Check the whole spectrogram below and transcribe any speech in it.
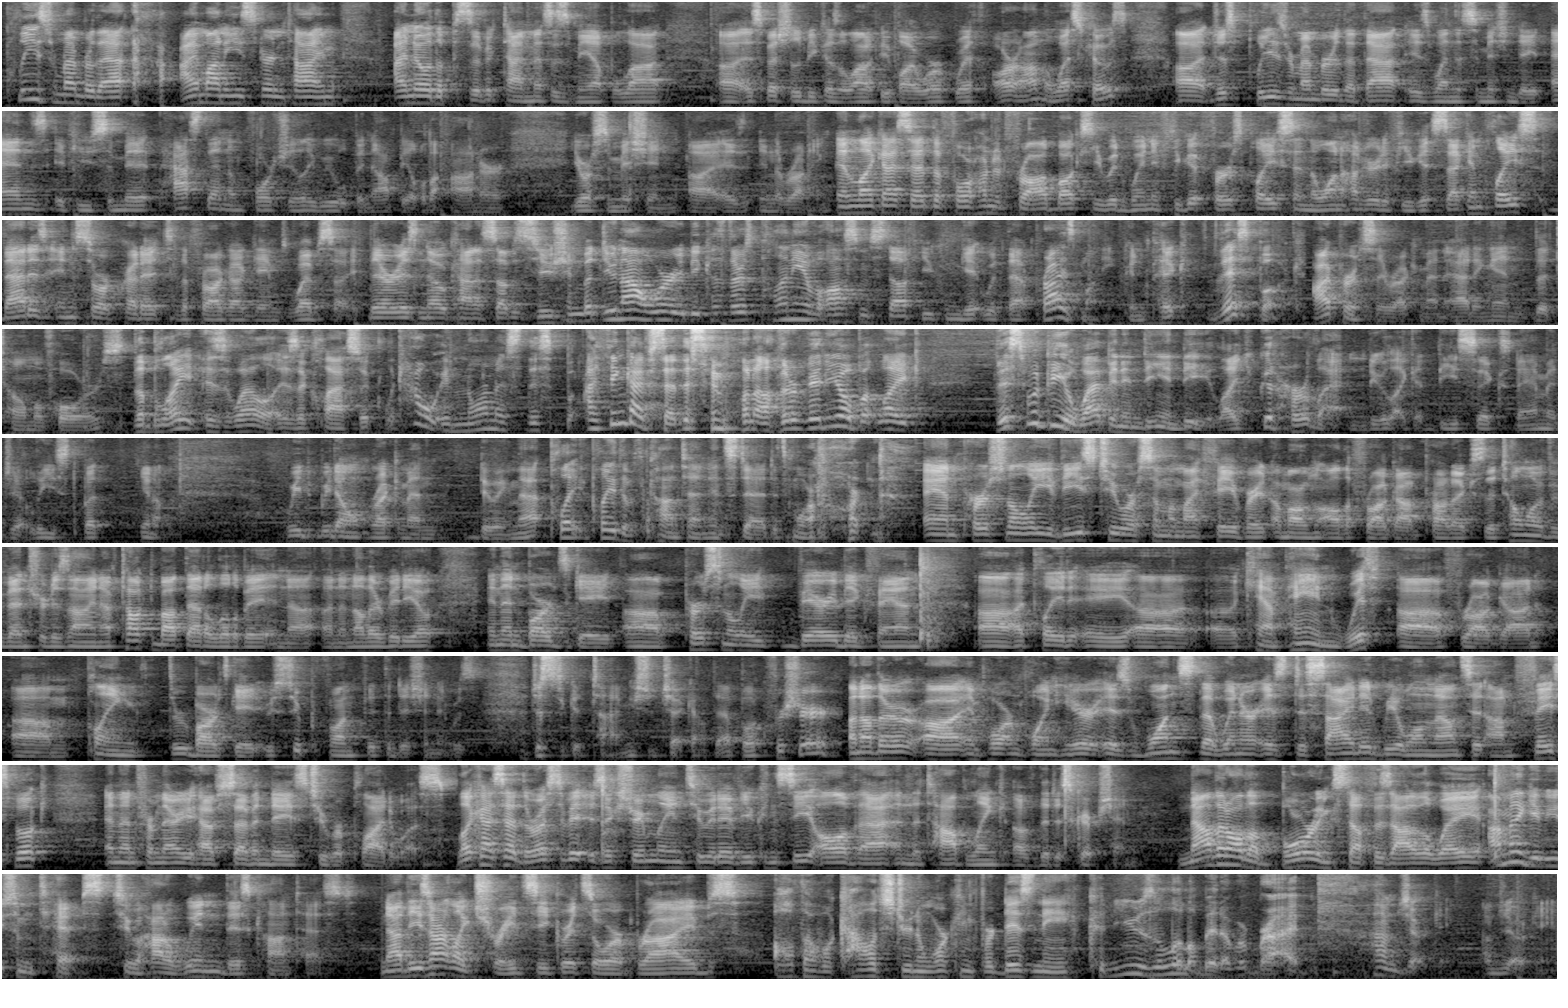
Please remember that. I'm on Eastern time. I know the Pacific time messes me up a lot. Uh, especially because a lot of people I work with are on the West Coast. Uh, just please remember that that is when the submission date ends. If you submit past then, unfortunately, we will not be able to honor your submission uh, in the running. And like I said, the 400 Frog Bucks you would win if you get first place and the 100 if you get second place, that is in-store credit to the Frog God Games website. There is no kind of substitution, but do not worry because there's plenty of awesome stuff you can get with that prize money. You can pick this book. I personally recommend adding in The Tome of Horrors. The Blight as well is a classic. Look how enormous this, I think I've said this in one other video, but like, this would be a weapon in D&D. Like, you could hurl that and do like a d6 damage at least, but you know, we, we don't recommend doing that. Play, play the content instead, it's more important. and personally, these two are some of my favorite among all the Frog God products. The Tome of Adventure Design, I've talked about that a little bit in, a, in another video. And then Bard's Gate, uh, personally, very big fan. Uh, I played a, uh, a campaign with uh, Frog God, um, playing through Bard's Gate. It was super fun, 5th edition. It was just a good time. You should check out that book for sure. Another uh, important point here is once the winner is decided, we will announce it on Facebook and then from there you have seven days to reply to us. Like I said, the rest of it is extremely intuitive. You can see all of that in the top link of the description. Now that all the boring stuff is out of the way, I'm gonna give you some tips to how to win this contest. Now these aren't like trade secrets or bribes, although a college student working for Disney could use a little bit of a bribe. I'm joking, I'm joking,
